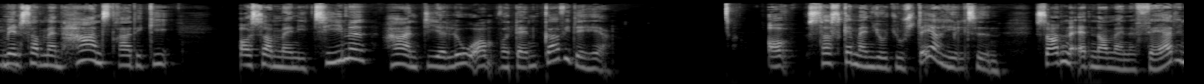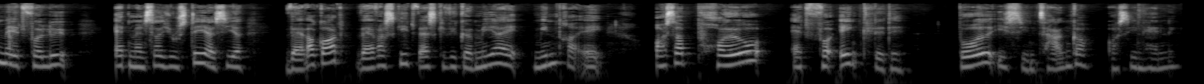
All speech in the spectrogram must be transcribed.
Mm. Men så man har en strategi, og som man i teamet har en dialog om, hvordan gør vi det her? Og så skal man jo justere hele tiden, sådan at når man er færdig med et forløb, at man så justerer og siger, hvad var godt, hvad var skidt, hvad skal vi gøre mere af, mindre af, og så prøve at forenkle det, både i sine tanker og sin handling.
